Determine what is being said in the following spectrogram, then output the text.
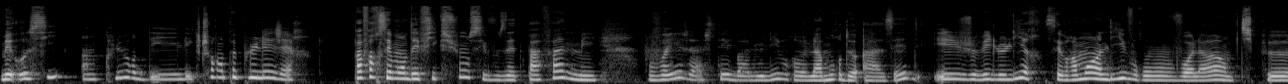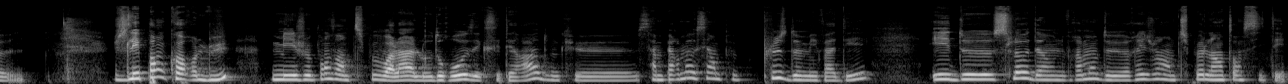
Mais aussi inclure des lectures un peu plus légères. Pas forcément des fictions si vous n'êtes pas fan, mais vous voyez, j'ai acheté bah, le livre L'amour de A à Z et je vais le lire. C'est vraiment un livre où, voilà, un petit peu... Je l'ai pas encore lu, mais je pense un petit peu voilà à l'eau de rose etc donc euh, ça me permet aussi un peu plus de m'évader et de slow down vraiment de réduire un petit peu l'intensité.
